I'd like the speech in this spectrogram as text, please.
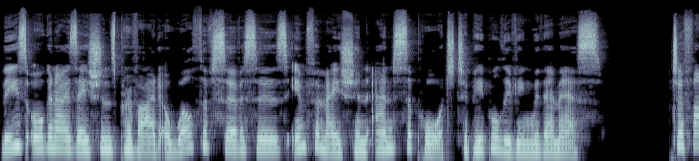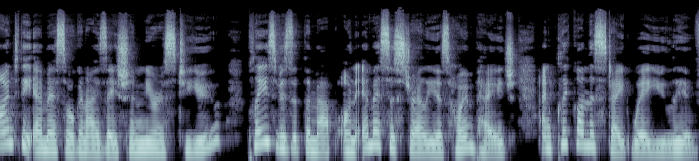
These organisations provide a wealth of services, information, and support to people living with MS. To find the MS organisation nearest to you, please visit the map on MS Australia's homepage and click on the state where you live.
